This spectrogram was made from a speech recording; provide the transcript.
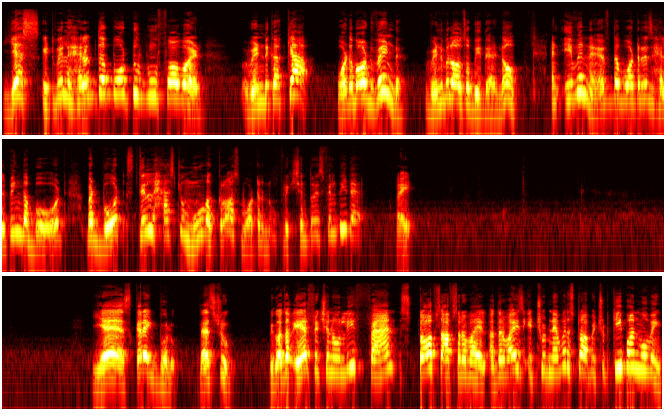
yes it will help the boat to move forward wind ka kya what about wind? Wind will also be there, no? And even if the water is helping the boat, but boat still has to move across water, no? Friction to is will be there, right? Yes, correct, Bolu. That's true. Because of air friction only, fan stops after a while. Otherwise, it should never stop. It should keep on moving.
